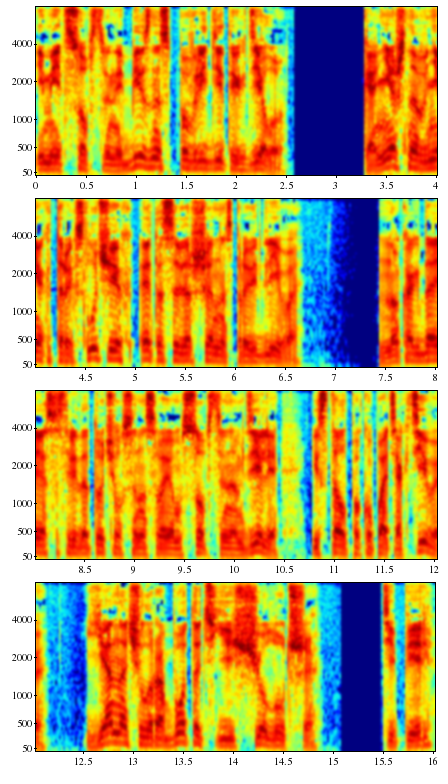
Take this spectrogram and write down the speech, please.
иметь собственный бизнес повредит их делу. Конечно, в некоторых случаях это совершенно справедливо. Но когда я сосредоточился на своем собственном деле и стал покупать активы, я начал работать еще лучше. Теперь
